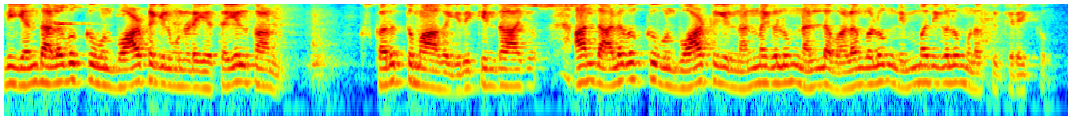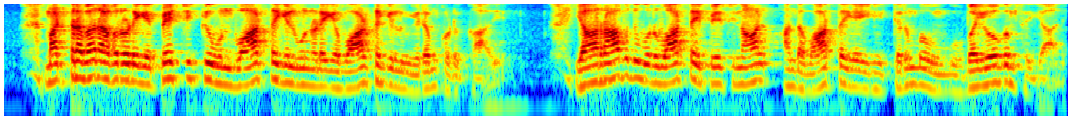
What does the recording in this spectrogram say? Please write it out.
நீ எந்த அளவுக்கு உன் வாழ்க்கையில் உன்னுடைய செயல்கான் கருத்துமாக இருக்கின்றாயோ அந்த அளவுக்கு உன் வாழ்க்கையில் நன்மைகளும் நல்ல வளங்களும் நிம்மதிகளும் உனக்கு கிடைக்கும். மற்றவர் அவருடைய பேச்சுக்கு உன் வார்த்தையில் உன்னுடைய வாழ்க்கையிலும் இடம் கொடுக்காதே. யாராவது ஒரு வார்த்தை பேசினால் அந்த வார்த்தையை நீ திரும்பவும் உபயோகம் செய்யாதே.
